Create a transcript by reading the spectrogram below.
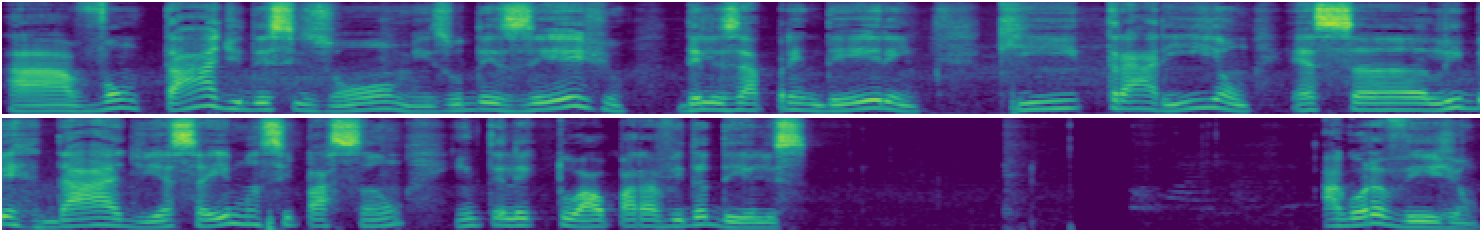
a vontade desses homens, o desejo deles aprenderem que trariam essa liberdade, essa emancipação intelectual para a vida deles. Agora vejam,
